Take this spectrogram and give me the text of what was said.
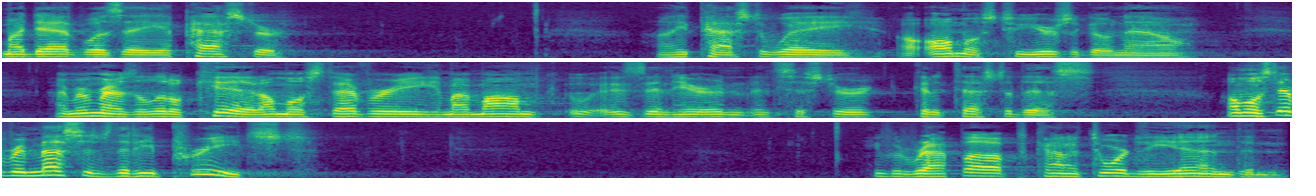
My dad was a pastor uh, he passed away uh, almost two years ago now. I remember as a little kid, almost every, my mom is in here and, and sister could attest to this. Almost every message that he preached, he would wrap up kind of toward the end and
